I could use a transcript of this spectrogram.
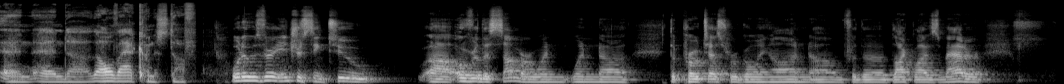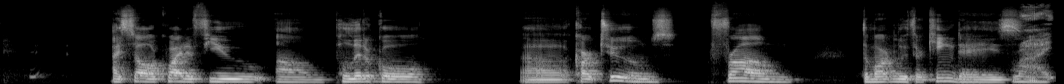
and and uh, all that kind of stuff. Well, it was very interesting too uh, over the summer when when uh, the protests were going on um, for the Black Lives Matter. I saw quite a few um, political uh, cartoons from the Martin Luther King days, Right.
